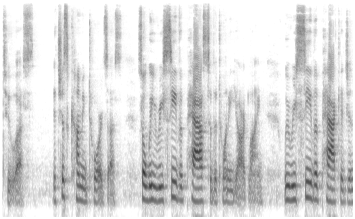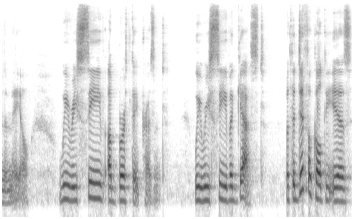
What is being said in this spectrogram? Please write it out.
to us. It's just coming towards us. So we receive a pass to the 20 yard line. We receive a package in the mail. We receive a birthday present. We receive a guest. But the difficulty is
